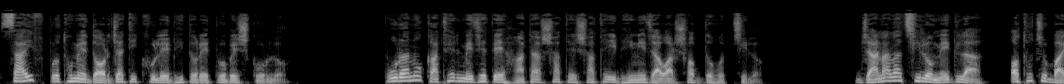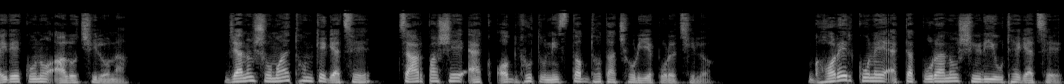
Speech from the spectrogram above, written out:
সাইফ প্রথমে দরজাটি খুলে ভিতরে প্রবেশ করল। পুরানো কাঠের মেঝেতে হাঁটার সাথে সাথেই ভেঙে যাওয়ার শব্দ হচ্ছিল। জানালা ছিল মেঘলা, অথচ বাইরে কোনো আলো ছিল না। যেন সময় থমকে গেছে, চারপাশে এক অদ্ভুত নিস্তব্ধতা ছড়িয়ে পড়েছিল। ঘরের কোণে একটা পুরানো সিঁড়ি উঠে গেছে,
